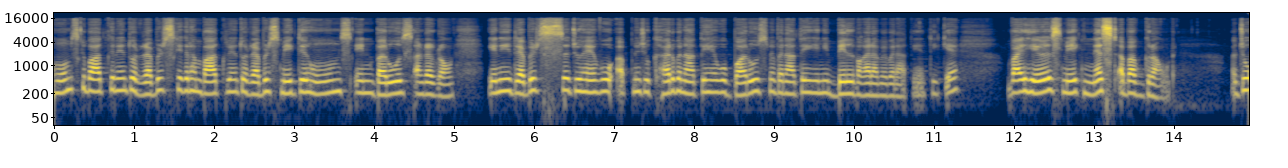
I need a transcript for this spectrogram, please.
होम्स की बात करें तो रेबिट्स की अगर हम बात करें तो rabbits make their homes in burrows underground यानी रेबिट्स जो हैं वो अपने जो घर बनाते हैं वो बरोज़ में बनाते हैं, यानी बिल वगैरह में बनाते हैं, ठीक है? While hares make nest above ground जो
